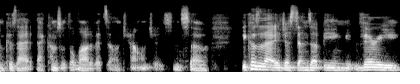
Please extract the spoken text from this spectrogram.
because um, that that comes with a lot of its own challenges and so because of that it just ends up being very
